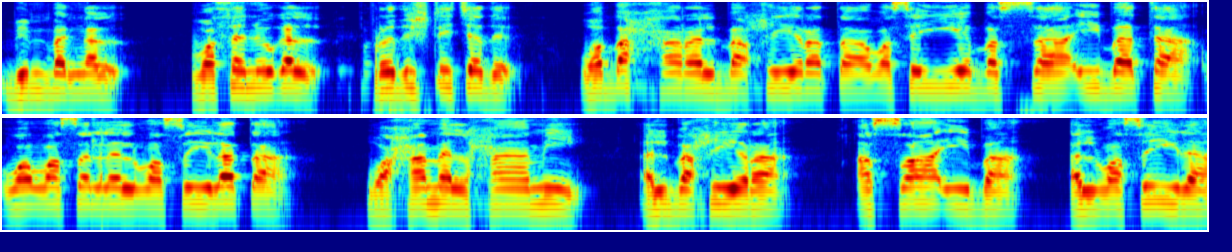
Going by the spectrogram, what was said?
ബിംബങ്ങൾ വസനുകൾ പ്രതിഷ്ഠിച്ചത്. وبحر البحيرة وسيب السائبة ووصل الوصيلة وحمى الحامي البحيرة الصائبة الوصيلة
